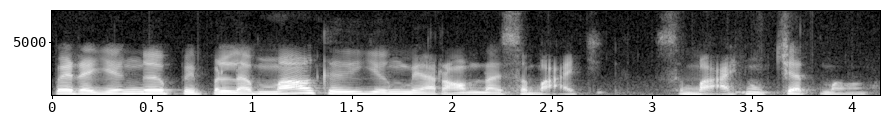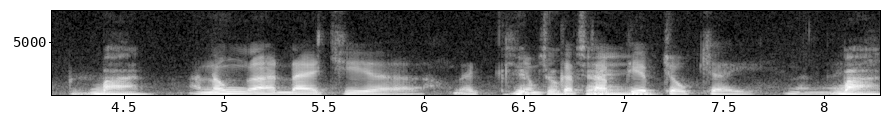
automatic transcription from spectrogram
ពេលដែលយើងងើបពីព្រលឹមមកគឺយើងមានអារម្មណ៍ដែលសប្បាយសប្បាយក្នុងចិត្តហ្មងបាទអានោះដែលជាដែលខ្ញុំគិតថាភាពជោគជ័យហ្នឹងហើយបាទ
